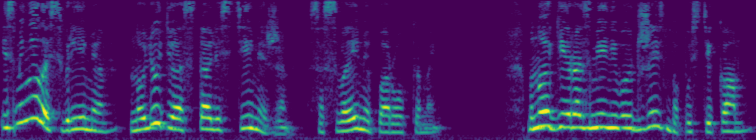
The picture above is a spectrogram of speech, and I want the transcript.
Изменилось время, но люди остались теми же, со своими пороками. Многие разменивают жизнь по пустякам,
